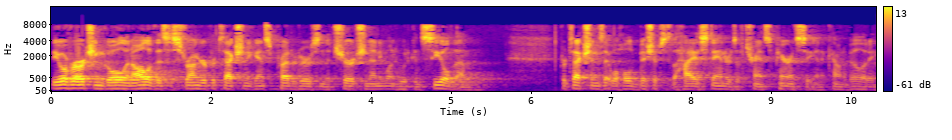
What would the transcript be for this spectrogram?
The overarching goal in all of this is stronger protection against predators in the church and anyone who would conceal them. Protections that will hold bishops to the highest standards of transparency and accountability.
